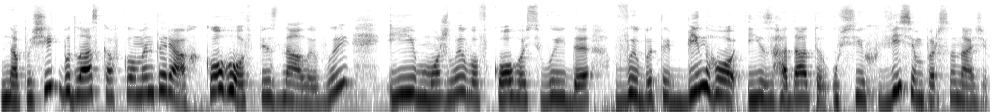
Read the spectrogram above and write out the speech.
Напишіть, будь ласка, в коментарях, кого впізнали ви, і, можливо, в когось вийде вибити бінго і згадати усіх вісім персонажів.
